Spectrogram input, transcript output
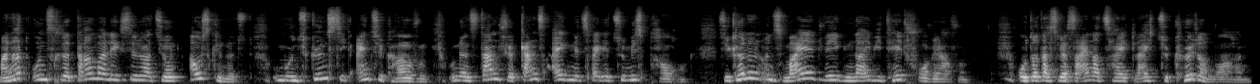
Man hat unsere damalige Situation ausgenutzt, um uns günstig einzukaufen und uns dann für ganz eigene Zwecke zu missbrauchen. Sie können uns meinetwegen Naivität vorwerfen oder dass wir seinerzeit leicht zu ködern waren.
